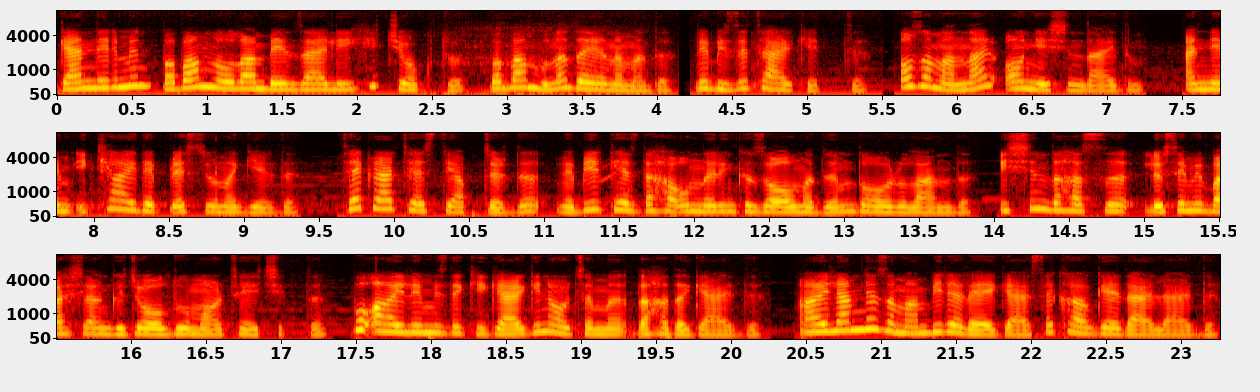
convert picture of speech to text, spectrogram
Genlerimin babamla olan benzerliği hiç yoktu. Babam buna dayanamadı ve bizi terk etti. O zamanlar 10 yaşındaydım. Annem 2 ay depresyona girdi. Tekrar test yaptırdı ve bir kez daha onların kızı olmadığım doğrulandı. İşin dahası lösemi başlangıcı olduğum ortaya çıktı. Bu ailemizdeki gergin ortamı daha da gerdi. Ailem ne zaman bir araya gelse kavga ederlerdi.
